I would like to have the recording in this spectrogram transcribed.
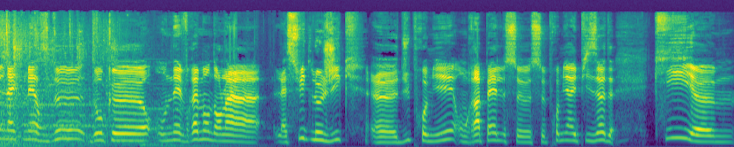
Nightmares 2, donc euh, on est vraiment dans la, suite logique euh, du premier. On rappelle ce, premier épisode qui, euh,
